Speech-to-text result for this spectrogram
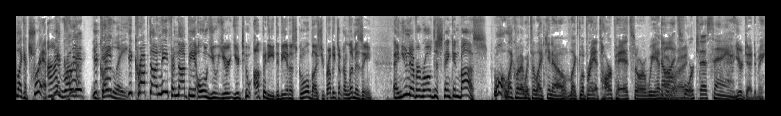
like a trip. I You rode crap- it you crap- daily. You crapped on me for not being. Oh, you you're you're too uppity to be in a school bus. You probably took a limousine, and you never rode the stinking bus. Well, like when I went to like you know like La Brea Tar Pits, or we had to go Not to Right. fort. the same. You're dead to me.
